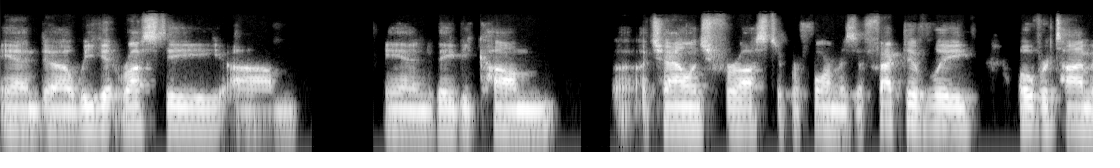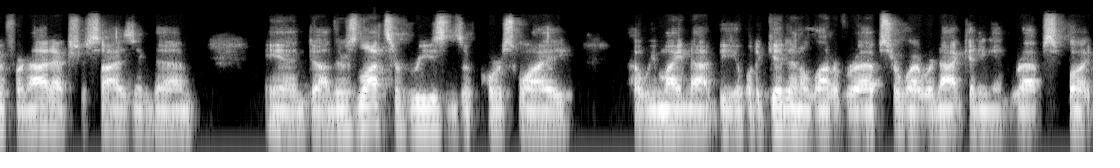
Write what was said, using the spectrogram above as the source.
And uh, we get rusty um, and they become a challenge for us to perform as effectively over time if we're not exercising them. And uh, there's lots of reasons, of course, why uh, we might not be able to get in a lot of reps or why we're not getting in reps. But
